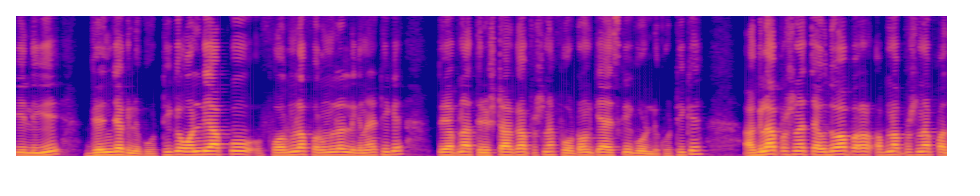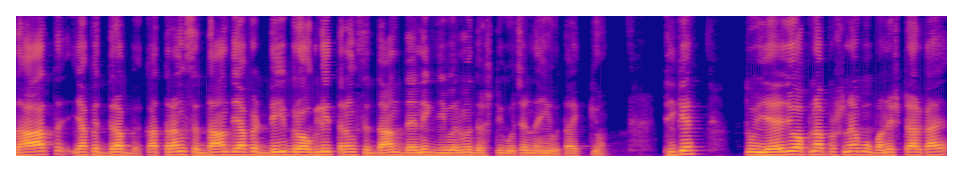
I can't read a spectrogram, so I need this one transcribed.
के लिए व्यंजक लिखो, ठीक है? ओनली आपको फॉर्मूला फॉर्मूला लिखना है, ठीक है? तो ये अपना थ्री स्टार का प्रश्न है फोटोन क्या है, इसके गुण लिखो, ठीक है? अगला प्रश्न है, चौदवा अपना प्रश्न है, पदार्थ या फिर द्रव्य का तरंग सिद्धांत या फिर डी ब्रॉगली तरंग सिद्धांत दैनिक जीवन में दृष्टिगोचर नहीं होता है, क्यों? ठीक है? तो यह जो अपना प्रश्न है, वो वन स्टार का है,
